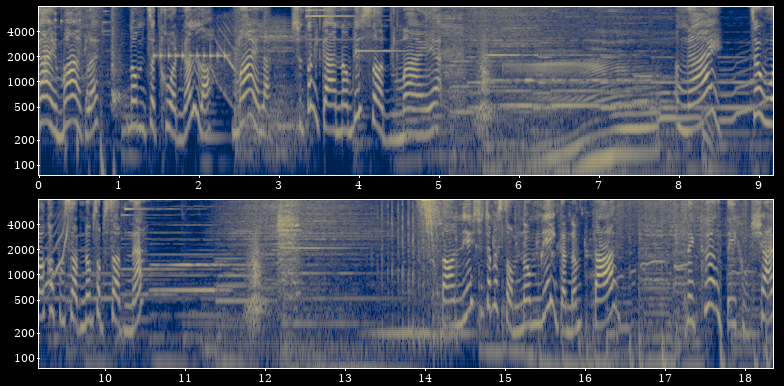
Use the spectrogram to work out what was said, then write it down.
ง่ายมากเลย นมจะขวดงั้นเหรอ ไม่ล่ะ ฉันต้องการนมที่สดใหม่อะ วัวขอบคุณสำหรับนมสดๆนะ ตอนนี้ฉันจะผสมนมนี่กับน้ำตาล ในเครื่องตีของฉัน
